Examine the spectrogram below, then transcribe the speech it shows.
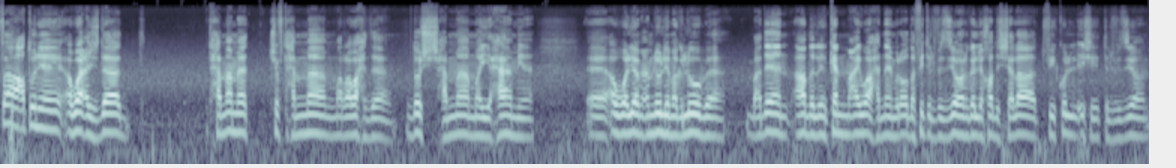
فأعطوني أواعي جداد تحممت شفت حمام مرة واحدة دش حمام مية حامية آه، أول يوم عملوا لي مقلوبة بعدين هذا اللي كان معي واحد نايم بالأوضة في تلفزيون قال لي خذ الشلات في كل إشي تلفزيون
